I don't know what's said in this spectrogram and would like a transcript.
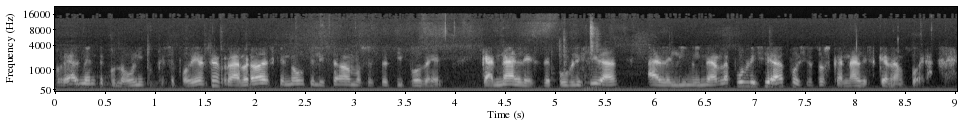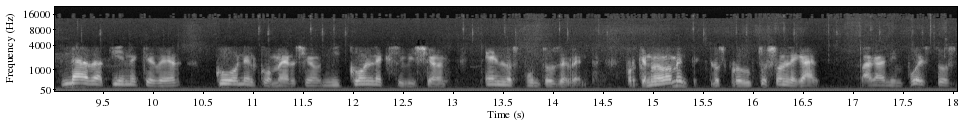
realmente pues lo único que se podía hacer. La verdad es que no utilizábamos este tipo de canales de publicidad. Al eliminar la publicidad, pues estos canales quedan fuera. Nada tiene que ver con el comercio ni con la exhibición en los puntos de venta. Porque nuevamente, los productos son legales, pagan impuestos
